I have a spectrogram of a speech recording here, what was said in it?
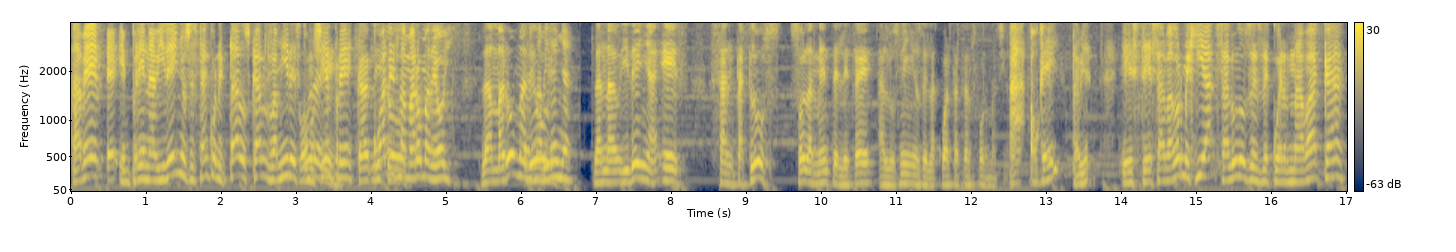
a ver, eh, en prenavideños están conectados. Carlos Ramírez, como Órale, siempre. Carlitos. ¿Cuál es la maroma de hoy? La maroma Es de hoy, navideña. La navideña es Santa Claus. Solamente le trae a los niños de la cuarta transformación. Ah, ok, está bien. Este, Salvador Mejía, saludos desde Cuernavaca,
